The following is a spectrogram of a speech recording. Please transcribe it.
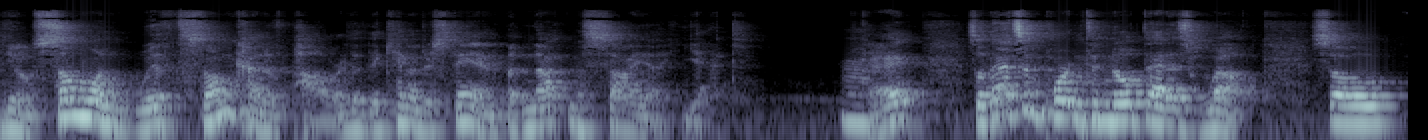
you know, someone with some kind of power that they can't understand, but not Messiah yet. Okay, so that's important to note that as well. So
